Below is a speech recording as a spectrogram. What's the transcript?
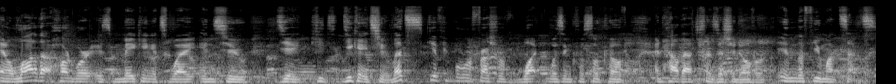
And a lot of that hardware is making its way into DK2. Let's give people a refresher of what was in Crystal Cove and how that's transitioned over in the few months since.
